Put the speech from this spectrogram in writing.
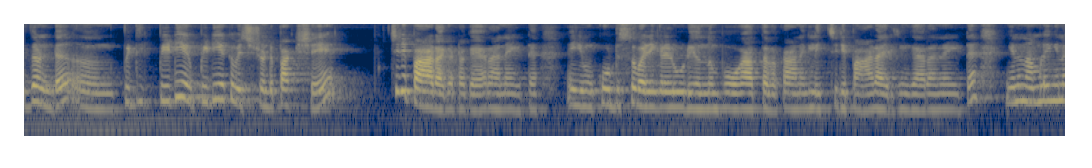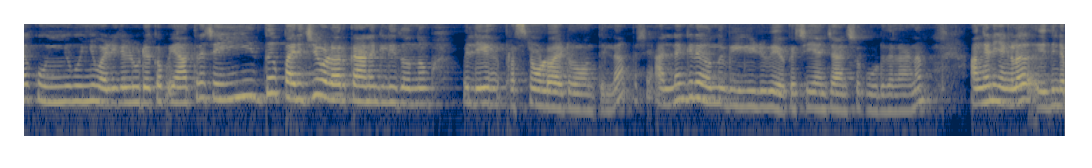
ഇതുണ്ട്. പിടി പിടി പിടിയൊക്കെ വെച്ചിട്ടുണ്ട്. പക്ഷേ ഇച്ചിരി പാടാണ് കേട്ടോ കയറാനായിട്ട്. ഈ കുടിസ് വഴികളിലൂടെയൊന്നും പോകാത്തവർക്കാണെങ്കിൽ ഇച്ചിരി പാടായിരിക്കും കയറാനായിട്ട്. ഇങ്ങനെ നമ്മളിങ്ങനെ കുഞ്ഞു കുഞ്ഞു വഴികളിലൂടെയൊക്കെ യാത്ര ചെയ്ത് പരിചയമുള്ളവർക്കാണെങ്കിൽ ഇതൊന്നും വലിയ പ്രശ്നമുള്ളതായിട്ട് തോന്നത്തില്ല. പക്ഷേ അല്ലെങ്കിൽ ഒന്ന് വീഴുകയൊക്കെ ചെയ്യാൻ ചാൻസ് കൂടുതലാണ്. അങ്ങനെ ഞങ്ങൾ ഇതിന്റെ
